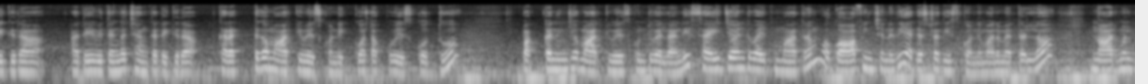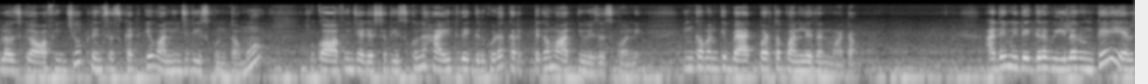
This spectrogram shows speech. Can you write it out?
దగ్గర అదేవిధంగా చంక దగ్గర కరెక్ట్గా మార్కింగ్ వేసుకోండి. ఎక్కువ తక్కువ వేసుకోవద్దు. పక్క నుంచే మార్కింగ్ వేసుకుంటూ వెళ్ళండి. సైడ్ జాయింట్ వైపు మాత్రం ఒక హాఫ్ ఇంచ్ అనేది ఎక్స్ట్రా తీసుకోండి. మన మెథడ్లో నార్మల్ బ్లౌజ్కి హాఫ్ ఇంచు ప్రిన్సెస్ కట్కి వన్ ఇంచ్ తీసుకుంటాము. ఒక హాఫ్ ఇంచ్ ఎగస్ట్రా తీసుకుని హైట్ దగ్గర కూడా కరెక్ట్గా మార్కింగ్ వేసేసుకోండి. ఇంకా మనకి బ్యాక్ పార్ట్తో పని లేదనమాట అదే మీ దగ్గర వీలర్ ఉంటే ఎల్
